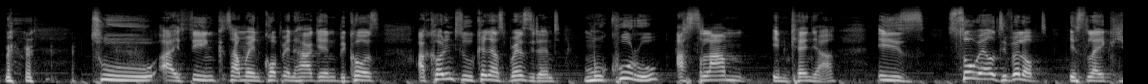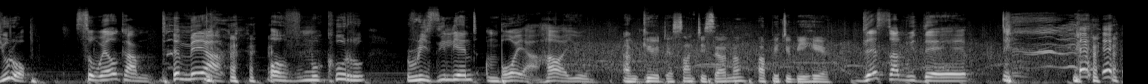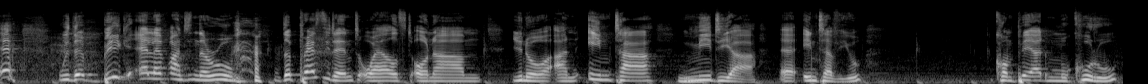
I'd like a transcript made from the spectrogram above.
to I think somewhere in Copenhagen, because according to Kenya's president, Mukuru, a slum in Kenya, is so well developed, it's like Europe. So welcome, the mayor of Mukuru, Resilient Mboya. How are you? I'm good, Asante Sana. Happy to be here. Let's start with the with a big elephant in the room. the president, whilst on um, you know an intermedia uh, interview, compared Mukuru,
